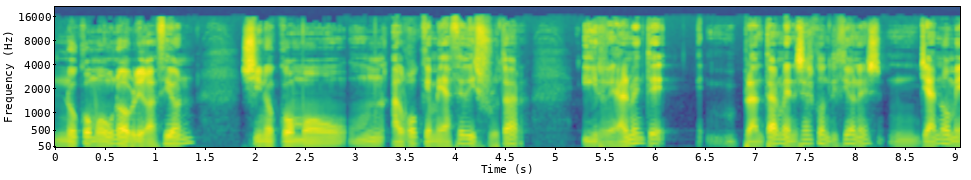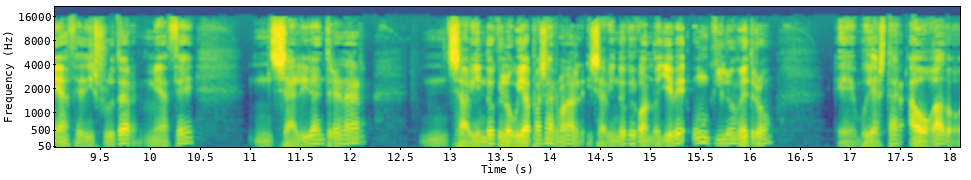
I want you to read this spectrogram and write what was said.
no como una obligación, sino como un, algo que me hace disfrutar. Y realmente plantarme en esas condiciones ya no me hace disfrutar, me hace mm, salir a entrenar mm, sabiendo que lo voy a pasar mal y sabiendo que cuando lleve un kilómetro eh, voy a estar ahogado,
